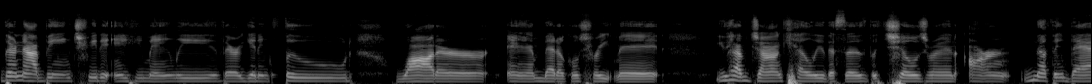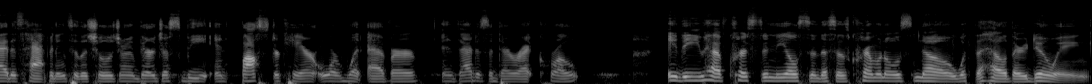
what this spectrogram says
they're not being treated inhumanely. They're getting food, water, and medical treatment you have John Kelly that says the children aren't nothing bad is happening to the children. They're just being in foster care or whatever. And that is a direct quote. And then you have Kirstjen Nielsen that says criminals know what the hell they're doing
